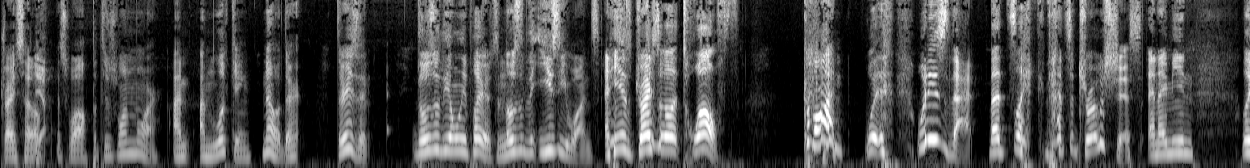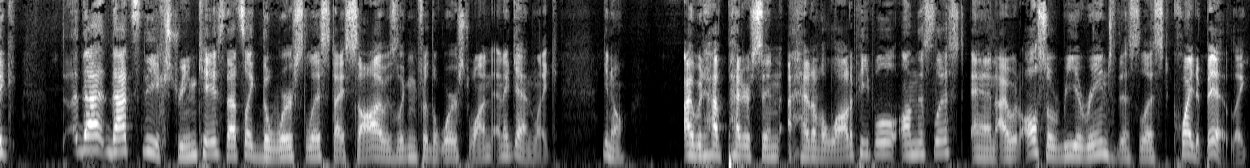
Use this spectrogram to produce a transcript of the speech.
Draisaitl Yeah. as well. But there's one more. I'm I'm looking. No, there there isn't. Those are the only players, and those are the easy ones. And he has Draisaitl at twelfth. Come on, what what is that? That's like that's atrocious. And I mean, like that that's the extreme case. That's like the worst list I saw. I was looking for the worst one. And again, like you know, I would have Pettersson ahead of a lot of people on this list, and I would also rearrange this list quite a bit. Like,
